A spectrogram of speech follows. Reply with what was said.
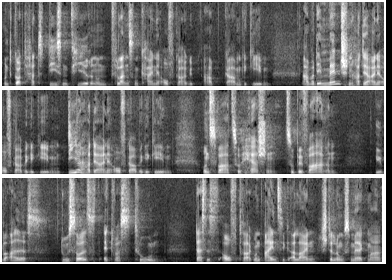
und Gott hat diesen Tieren und Pflanzen keine Aufgaben gegeben. Aber dem Menschen hat er eine Aufgabe gegeben, dir hat er eine Aufgabe gegeben, und zwar zu herrschen, zu bewahren über alles. Du sollst etwas tun. Das ist Auftrag und einzig Alleinstellungsmerkmal,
